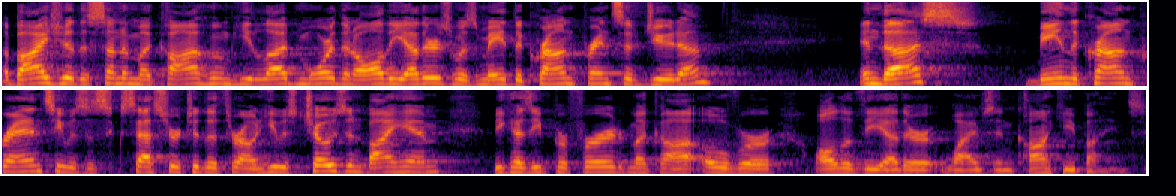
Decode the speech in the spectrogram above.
Abijah, the son of Maacah, whom he loved more than all the others, was made the crown prince of Judah. And thus, being the crown prince, he was a successor to the throne. He was chosen by him because he preferred Maacah over all of the other wives and concubines.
